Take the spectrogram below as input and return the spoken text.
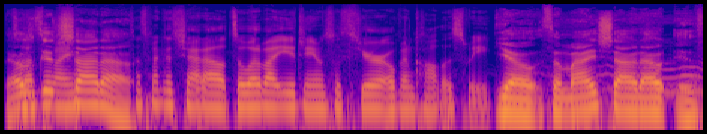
that So was a good my- shout out. That's my good shout out. So what about you, James? What's your open call this week? Yo, so my shout out is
